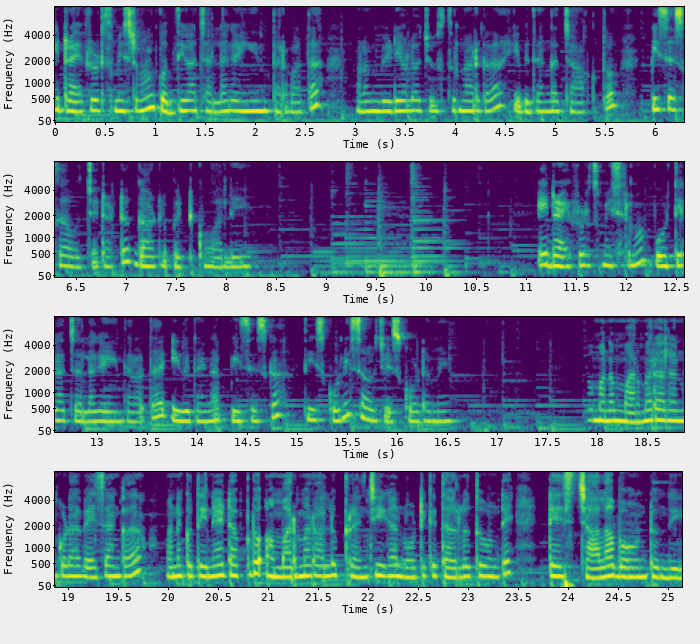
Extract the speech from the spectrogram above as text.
ఈ డ్రై ఫ్రూట్స్ మిశ్రమం కొద్దిగా చల్లగా అయిన తర్వాత మనం వీడియోలో చూస్తున్నారు కదా ఈ విధంగా చాకుతో పీసెస్గా వచ్చేటట్టు ఘాట్లు పెట్టుకోవాలి. ఈ డ్రై ఫ్రూట్స్ మిశ్రమం పూర్తిగా చల్లగా అయిన తర్వాత ఈ విధంగా పీసెస్గా తీసుకొని సర్వ్ చేసుకోవడమే. మనం మర్మరాలను కూడా వేసాం కదా మనకు తినేటప్పుడు ఆ మర్మరాలు క్రంచీగా నోటికి తగులుతూ ఉంటే టేస్ట్ చాలా బాగుంటుంది.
